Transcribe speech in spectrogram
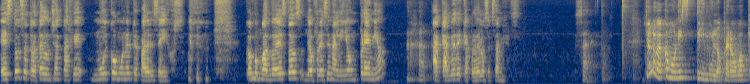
Esto se trata de un chantaje muy común entre padres e hijos, como cuando estos le ofrecen al niño un premio a cambio de que apruebe los exámenes. Exacto. Yo lo veo como un estímulo, pero ok.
